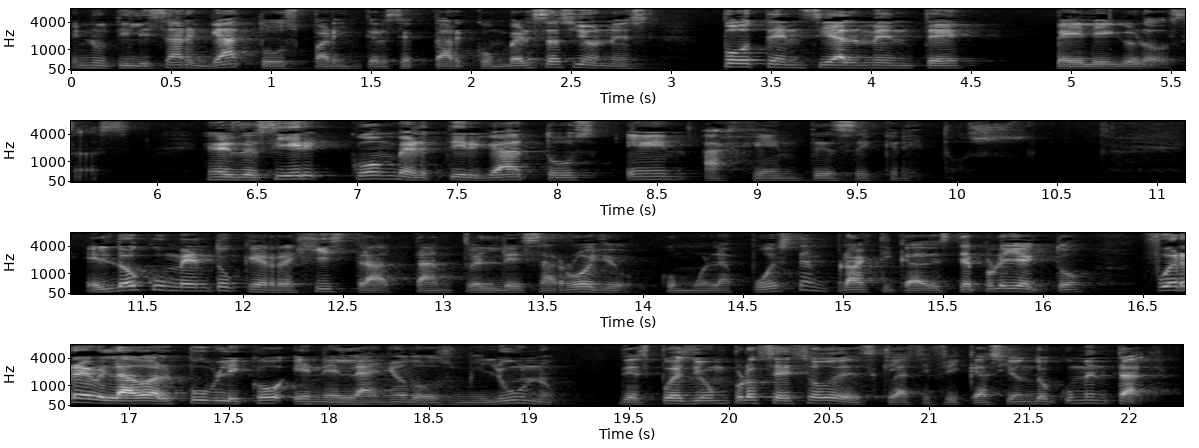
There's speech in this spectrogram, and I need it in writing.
en utilizar gatos para interceptar conversaciones potencialmente peligrosas es decir, convertir gatos en agentes secretos. El documento que registra tanto el desarrollo como la puesta en práctica de este proyecto fue revelado al público en el año 2001, después de un proceso de desclasificación documental.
